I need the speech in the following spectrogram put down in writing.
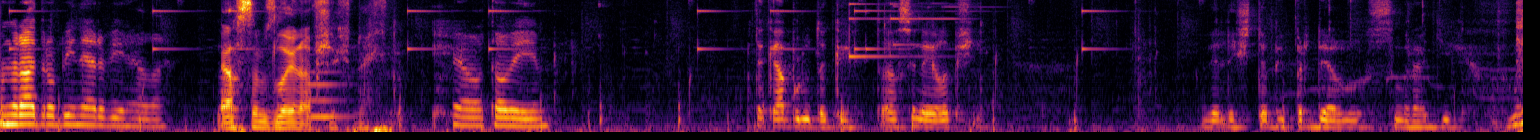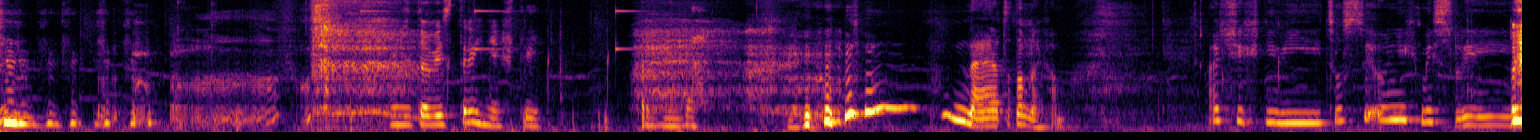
On rád robí nervy, hele. Já jsem zlej na všechny. Jo, to vím. Tak já budu taky, to je asi nejlepší. Vylište mi prdel, smradi. Takže to vystrihneš ty. Prda. Ne, já to tam nechám. Ať všichni ví, co si o nich myslí.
